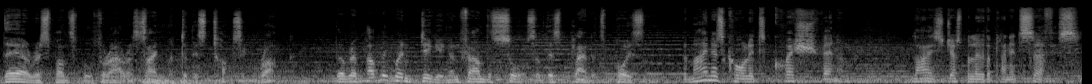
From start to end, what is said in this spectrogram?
They're responsible for our assignment to this toxic rock. The Republic went digging and found the source of this planet's poison. The miners call it Quesh Venom. Lies just below the planet's surface.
